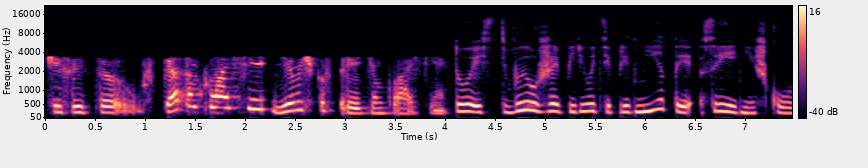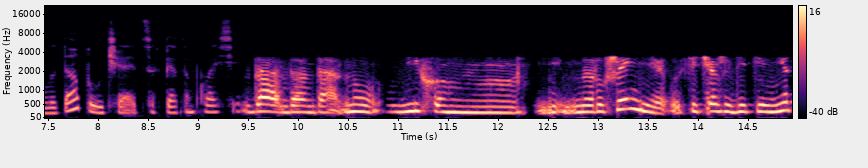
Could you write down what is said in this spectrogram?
числится в пятом классе, девочка в третьем классе. То есть вы уже берете предметы средней школы, да, получается, в пятом классе? Да, да, да. Ну, у них эм, нарушений, сейчас же детей нет,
